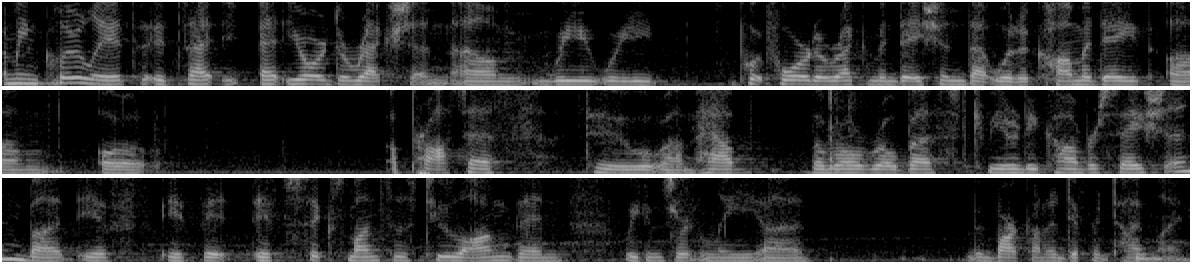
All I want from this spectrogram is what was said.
I mean, clearly, it's, it's at, at your direction. Um, We, we put forward a recommendation that would accommodate um, a, a process to um, have the more robust community conversation, but if, if it, if six months is too long, then we can certainly uh, embark on a different timeline.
